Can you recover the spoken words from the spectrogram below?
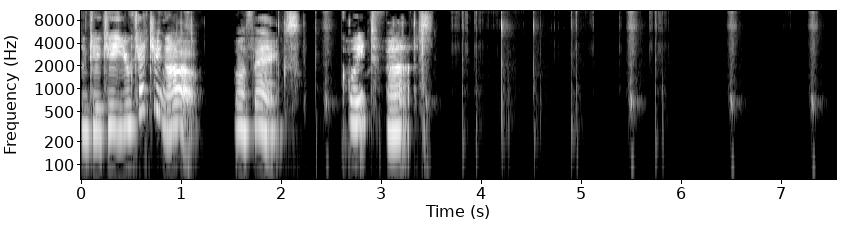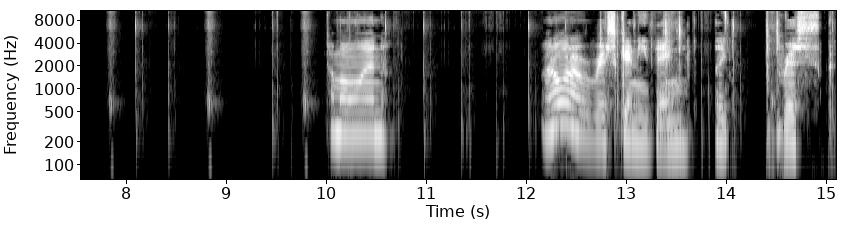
Okay, Kate, you're catching up. Oh, thanks. Quite fast. Come on. I don't want to risk anything. Like, risk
